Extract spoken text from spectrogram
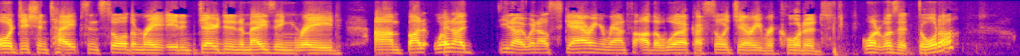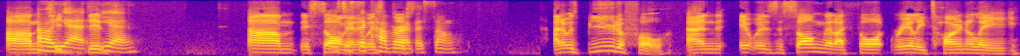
audition tapes and saw them read, and Jerry did an amazing read. Um, but when I, you know, when I was scouring around for other work, I saw Jerry recorded. What was it, daughter? Um, oh she yeah, did, yeah. Um, this song. It was just and a cover just- of a song. and it was beautiful. And it was a song that I thought really tonally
